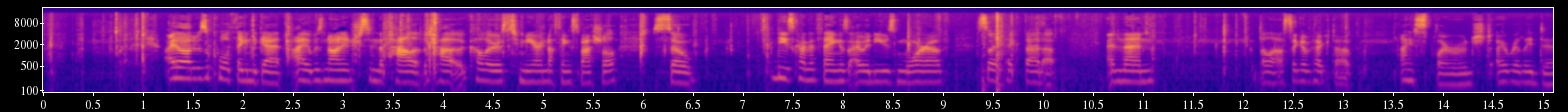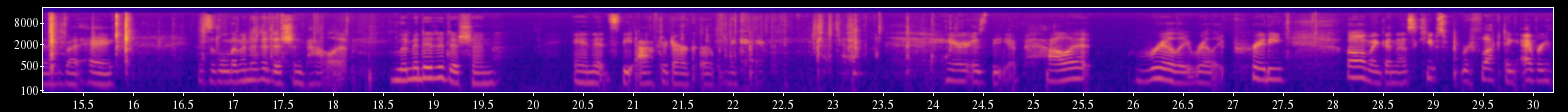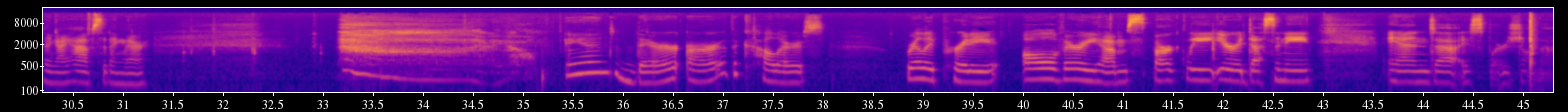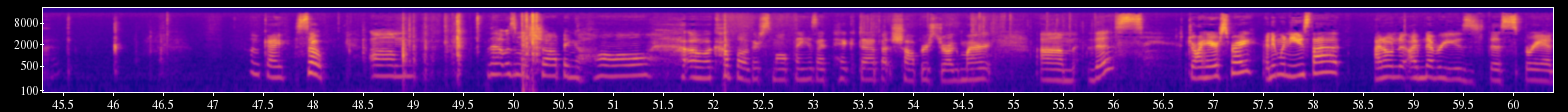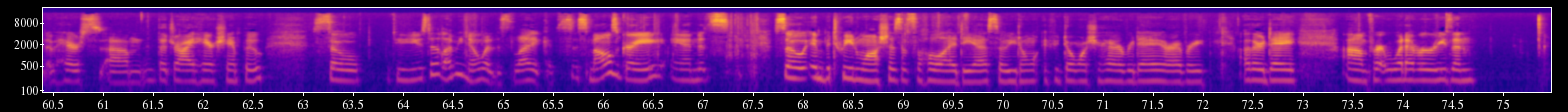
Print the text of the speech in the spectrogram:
I thought it was a cool thing to get. I was not interested in the palette. The palette colors to me are nothing special. So these kind of things I would use more of. So I picked that up. And then the last thing I picked up, I splurged. I really did, but hey, this is a limited edition palette. Limited edition, and it's the After Dark Urban Decay. Here is the palette. Really, really pretty. Oh my goodness, keeps reflecting everything I have sitting there. there we go. And there are the colors. Really pretty all very um, sparkly, iridescent and uh, I splurged on that. Okay, so um, that was my shopping haul. Oh, a couple other small things I picked up at Shoppers Drug Mart. Um, this dry hairspray. Anyone use that? I don't know. I've never used this brand of hair, um, the dry hair shampoo. So if you used it, let me know what it's like. It's, it smells great, and it's so in between washes. That's the whole idea. So you don't, if you don't wash your hair every day or every other day, um, for whatever reason,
